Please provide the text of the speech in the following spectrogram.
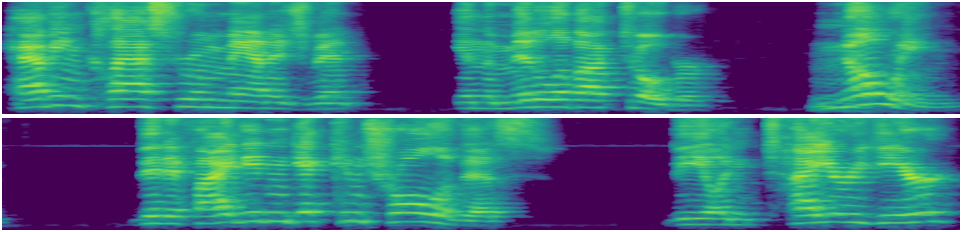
having classroom management in the middle of October, mm. knowing that if I didn't get control of this the entire year,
